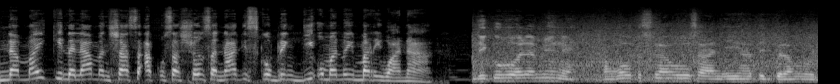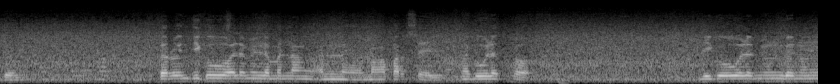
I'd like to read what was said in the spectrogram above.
na may kinalaman siya sa akusasyon sa nadiskubring di umano'y marijuana. Hindi ko ho alam yun eh. Ang utos lang ho saan, ihatid ko lang ho doon. Pero hindi ko alam yung laman ng ano na yun, mga parcel. Nagulat ho. Hindi ko alam yung ganong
